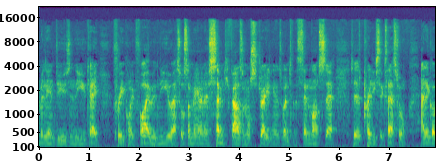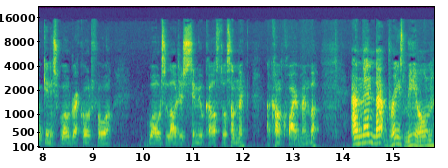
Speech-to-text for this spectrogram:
million views in the UK, 3.5 in the US or something. I know 70,000 Australians went to the cinema to see it, so it was pretty successful. And it got Guinness World Record for world's largest simulcast or something. I can't quite remember. And then that brings me on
